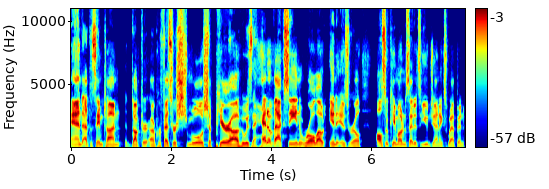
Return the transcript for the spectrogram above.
And at the same time, Dr. Uh, Professor Shmuel Shapira, who is the head of vaccine rollout in Israel, also came out and said it's a eugenics weapon.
